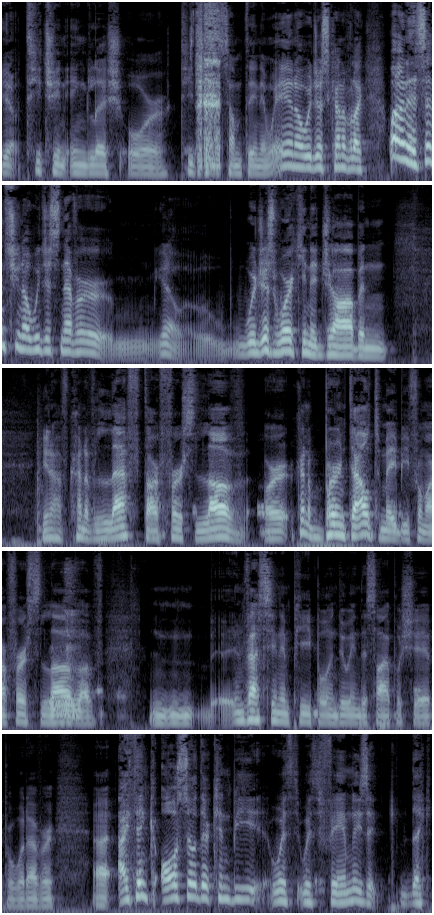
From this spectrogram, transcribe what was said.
you know teaching english or teaching something and we, you know we're just kind of like well in a sense you know we just never you know we're just working a job and you know have kind of left our first love or kind of burnt out maybe from our first love of investing in people and doing discipleship or whatever. Uh, I think also there can be with with families it, like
